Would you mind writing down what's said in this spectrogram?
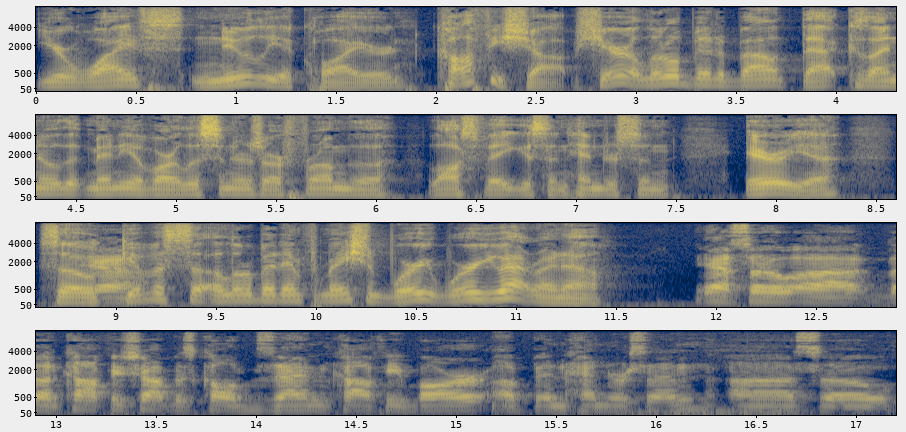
your wife's newly acquired coffee shop. Share a little bit about that because I know that many of our listeners are from the Las Vegas and Henderson area. So yeah. give us a little bit of information. Where where are you at right now? Yeah, so uh, the coffee shop is called Zen Coffee Bar up in Henderson. Uh, so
